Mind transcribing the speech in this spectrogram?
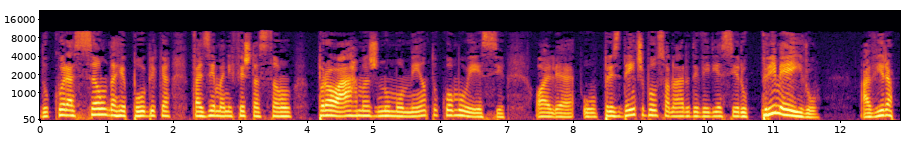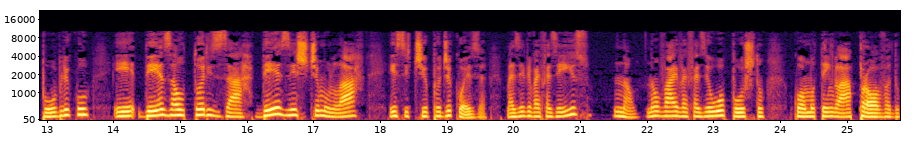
do coração da República, fazer manifestação pró-armas num momento como esse. Olha, o presidente Bolsonaro deveria ser o primeiro a vir a público e desautorizar, desestimular esse tipo de coisa. Mas ele vai fazer isso? Não, não vai, vai fazer o oposto, como tem lá a prova do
